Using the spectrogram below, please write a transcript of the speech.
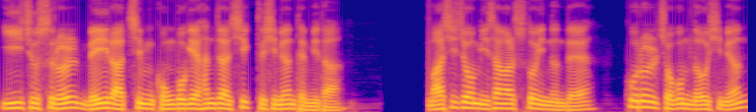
이 주스를 매일 아침 공복에 한 잔씩 드시면 됩니다. 맛이 좀 이상할 수도 있는데 꿀을 조금 넣으시면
